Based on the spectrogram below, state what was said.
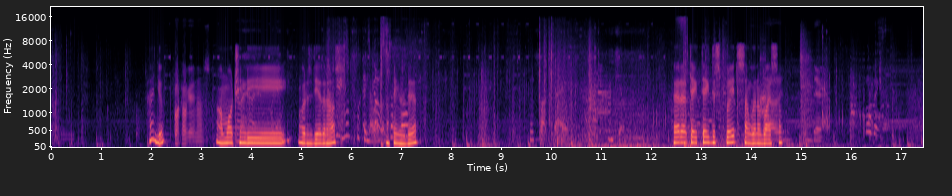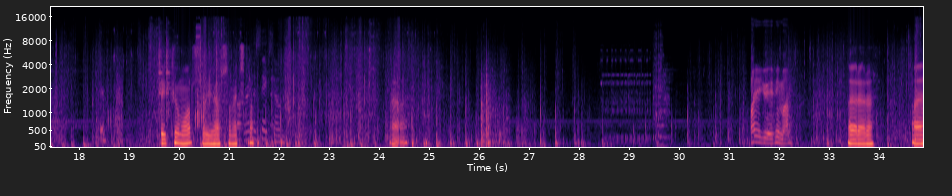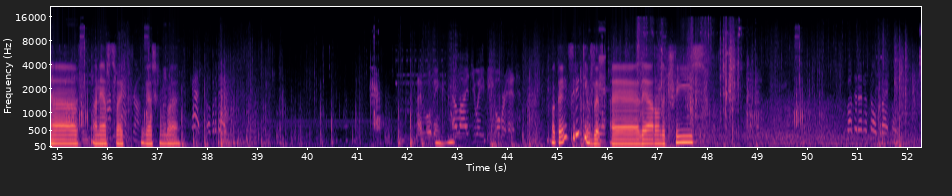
Behind you. Come on, come on, get in the house. I'm watching Alright, the. Where's the other house? I don't fucking know. What I think it's there. For fuck's sake. Thank you. Here, take take this plates. I'm gonna buy some. in- in there. Moving. Take two more, so you have some extra. in the safe zone. Uh, Buy a UAV, man. there, there, there. I have an airstrike. You guys can buy. it. Cash over there. I'm moving. Allied UAV overhead. Okay, three teams left. Uh, they are on the trees. Spotted an assault rifle.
